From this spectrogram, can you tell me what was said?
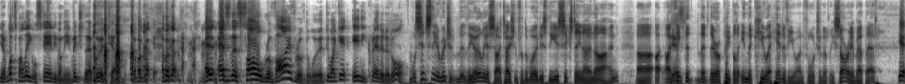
You know, what's my legal standing on the invention of that word, Kel? have I got? Have I got? As, as the sole reviver of the word, do I get any credit at all? well, since the original, the, the earliest citation for the word is the year 1609, uh, I, I Yes. think that, that there are people in the queue ahead of you. Unfortunately, sorry about that. Yeah,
